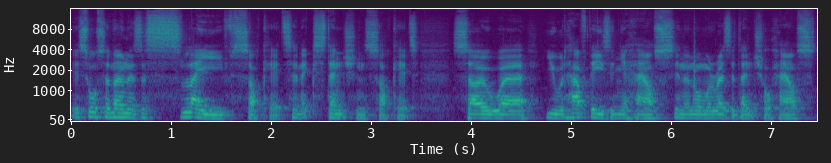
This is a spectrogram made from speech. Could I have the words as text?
It's also known as a slave socket, an extension socket. So uh, you would have these in your house, in a normal residential house.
